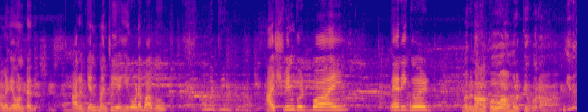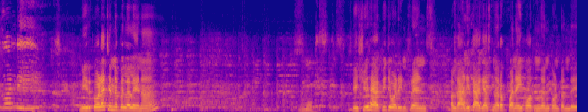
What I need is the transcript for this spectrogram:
అలాగే ఉంటుంది. ఆరోగ్యానికి మంచి అయ్యి కూడా బాగోవు. Ashwin good boy very good మరి నాకు ఆ మురికి ఇదిగోండి. మీరు కూడా చిన్నపిల్లలేనా? యశు హ్యాపీ చూడండి ఫ్రెండ్స్ వాళ్ళ డాడీ తాగేస్తున్నారు ఒక పని అయిపోతుంది అనుకుంటుంది.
